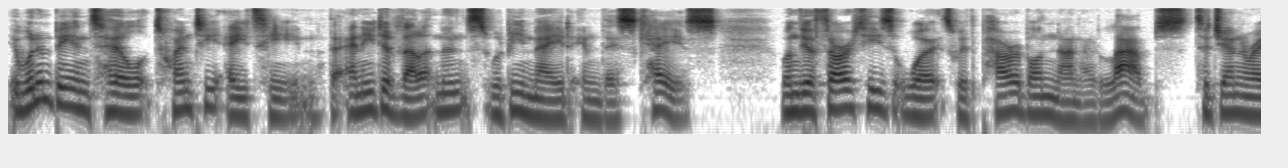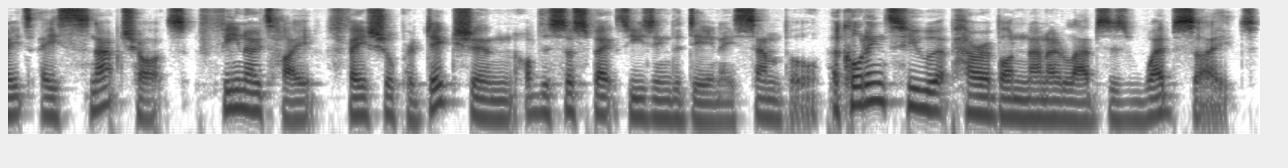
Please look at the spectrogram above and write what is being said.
It wouldn't be until 2018 that any developments would be made in this case, when the authorities worked with Parabon Nano Labs to generate a snapshot phenotype facial prediction of the suspects using the DNA sample. According to Parabon Nano Labs' website,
